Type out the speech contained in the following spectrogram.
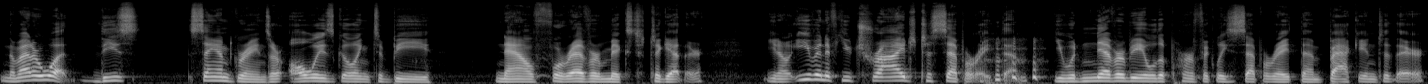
no matter what, these sand grains are always going to be now forever mixed together. You know, even if you tried to separate them, you would never be able to perfectly separate them back into their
